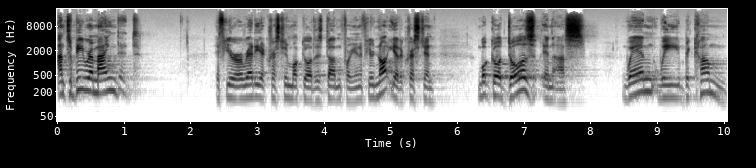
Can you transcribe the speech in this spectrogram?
and to be reminded, if you're already a Christian, what God has done for you. And if you're not yet a Christian, what God does in us when we become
